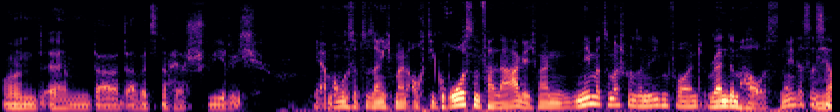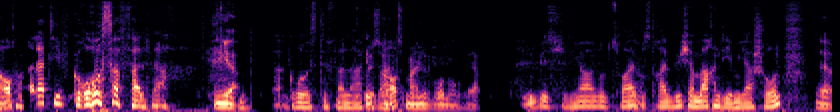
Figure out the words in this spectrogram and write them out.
Und ähm, da, da wird es nachher schwierig. Ja, man muss dazu sagen, ich meine, auch die großen Verlage, ich meine, nehmen wir zum Beispiel unseren lieben Freund Random House, ne? Das ist ja Mhm. auch ein relativ großer Verlag. Ja, Der größte Verlag größer als überhaupt. meine Wohnung, ja. Ein bisschen, ja, so zwei bis drei Bücher machen die im Jahr schon. Ja,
